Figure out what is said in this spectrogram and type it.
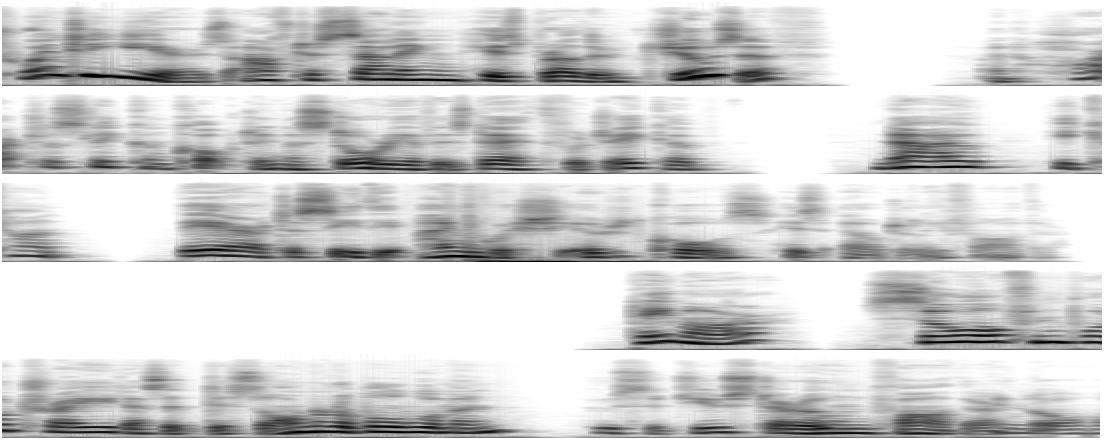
Twenty years after selling his brother Joseph and heartlessly concocting a story of his death for Jacob, now he can't bear to see the anguish it would cause his elderly father. Tamar, so often portrayed as a dishonourable woman who seduced her own father in law.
